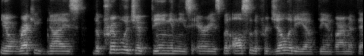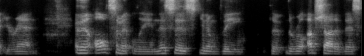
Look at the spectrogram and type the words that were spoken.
you know, recognize the privilege of being in these areas, but also the fragility of the environment that you're in. And then ultimately, and this is, you know, the, the, the real upshot of this,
